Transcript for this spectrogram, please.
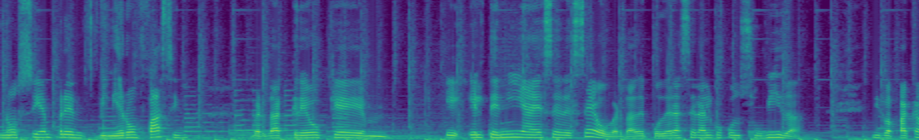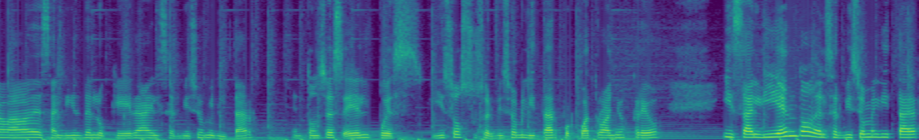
no siempre vinieron fácil, ¿verdad? Creo que mm, e, él tenía ese deseo, ¿verdad? De poder hacer algo con su vida. Mi papá acababa de salir de lo que era el servicio militar entonces él pues hizo su servicio militar por cuatro años creo y saliendo del servicio militar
